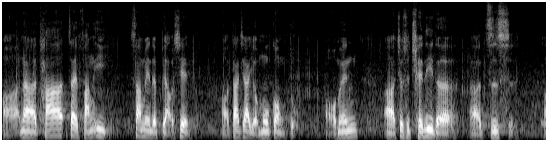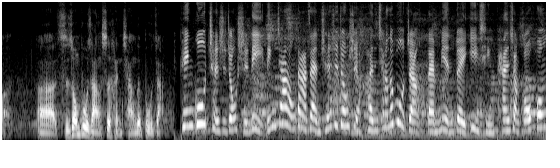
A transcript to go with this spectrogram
啊，那他在防疫上面的表现，哦，大家有目共睹，哦，我们啊就是全力的呃支持，啊啊，时中部长是很强的部长。评估陈时中实力，林佳龙大赞陈时中是很强的部长，但面对疫情攀上高峰，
